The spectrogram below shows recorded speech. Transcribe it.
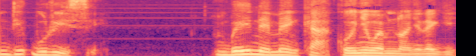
ndị kpuru ìsì. Mgbe ị na-eme nke a ka onye nwe m nọnyere gị.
